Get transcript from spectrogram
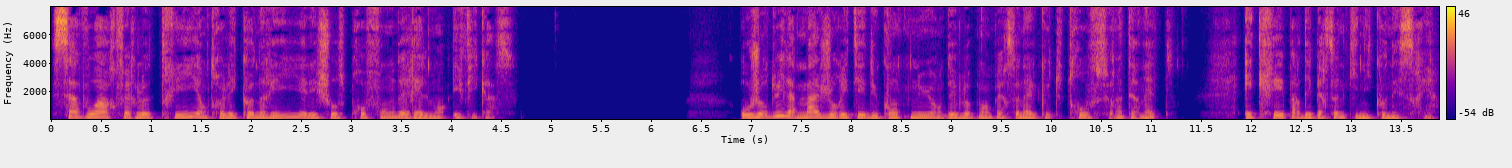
Savoir faire le tri entre les conneries et les choses profondes et réellement efficaces. Aujourd'hui, la majorité du contenu en développement personnel que tu trouves sur Internet est créé par des personnes qui n'y connaissent rien.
